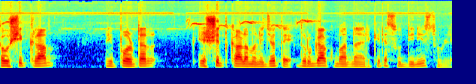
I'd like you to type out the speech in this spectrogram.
Kaushik Ram, reporter Yashith Kalamane ಜೊತೆ ದುರ್ಗಾ ಕುಮಾರ್ ನಾಯರ್ಕೆರೆ ಸುದ್ದಿ news Sullia.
